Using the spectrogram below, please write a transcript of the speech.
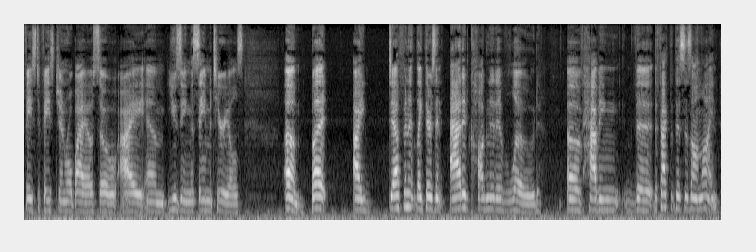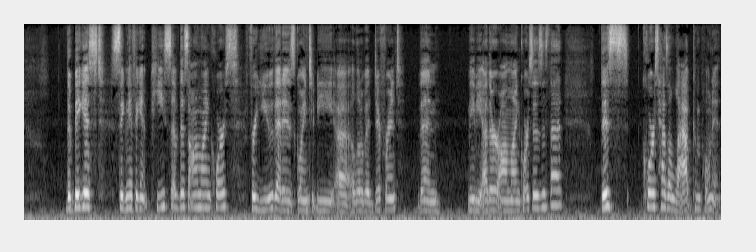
face-to-face -face general bio, so I am using the same materials. Um, but I definite, like there's an added cognitive load of having the, the fact that this is online. The biggest significant piece of this online course for you that is going to be uh, a little bit different than maybe other online courses is that this course has a lab component.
